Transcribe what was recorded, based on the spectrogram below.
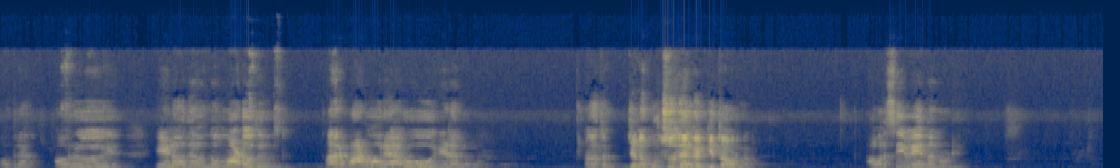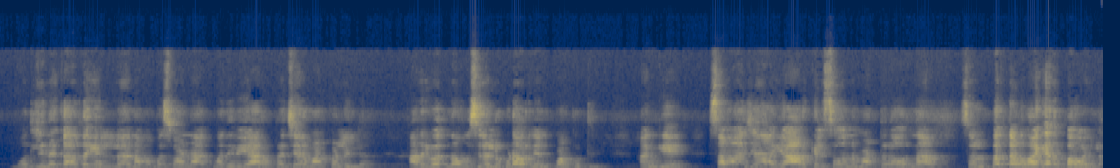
ಹೌದ್ರಾ? ಅವರು ಹೇಳೋದೇ ಒಂದು ಮಾಡೋದೇ ಒಂದು. ಆದರೆ ಮಾಡುವವರು ಯಾರೂ ಹೇಳಲ್ಲಲ್ಲ. ಅದ್ರ ಜನ ಗುರ್ಸೋದೇ ಹಂಗ ಗೀತಾ ಅವ್ರನ್ನ. ಅವರ ಸೇವೆಯನ್ನು ನೋಡಿ. ಮೊದಲಿನ ಕಾಲದ ಎಲ್ಲ ನಮ್ಮ ಬಸವಣ್ಣ ಆತ್ಮದೇವಿ ಯಾರು ಪ್ರಚಾರ ಮಾಡ್ಕೊಳ್ಳಿಲ್ಲ. ಆದರೆ ಇವತ್ತು ನಾವು ಉಸಿರಲ್ಲೂ ಕೂಡ ಅವ್ರು ನೆನಪು ಮಾಡ್ಕೋತೀವಿ. ಹಾಗೆ ಸಮಾಜ ಯಾರು ಕೆಲಸವನ್ನು ಮಾಡ್ತಾರೋ ಅವ್ರನ್ನ ಸ್ವಲ್ಪ ತಡವಾಗಿ ಆದರೂ ಪರವಾಗಿಲ್ಲ.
